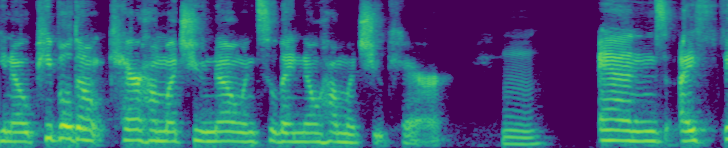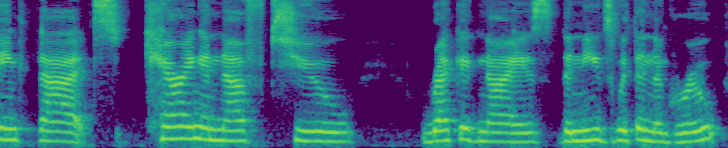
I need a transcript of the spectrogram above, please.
you know, people don't care how much you know until they know how much you care. Mm. And I think that caring enough to recognize the needs within the group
